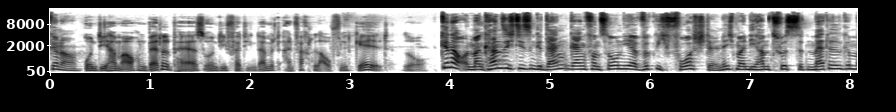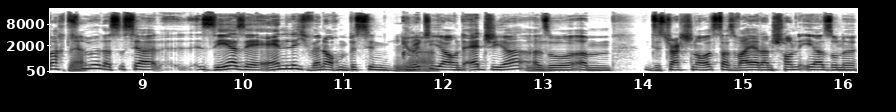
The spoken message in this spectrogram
Genau. Und die haben auch einen Battle Pass und die verdienen damit einfach laufend Geld. So. Genau, und man kann sich diesen Gedankengang von Sony ja wirklich vorstellen. Ich meine, die haben Twisted Metal gemacht Ja. früher. Das ist ja sehr, sehr ähnlich, wenn auch ein bisschen grittier und edgier. Mhm. Also ähm, Destruction All-Stars war ja dann schon eher so eine,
